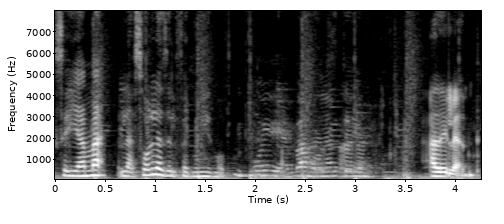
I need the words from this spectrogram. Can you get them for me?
Se llama Las olas del feminismo. Muy bien, vamos. Adelante. Adelante.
